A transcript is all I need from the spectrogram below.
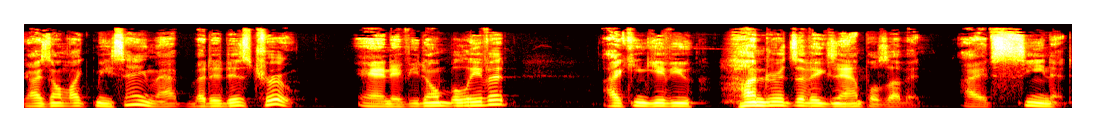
guys don't like me saying that, but it is true. And if you don't believe it, I can give you hundreds of examples of it. I have seen it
